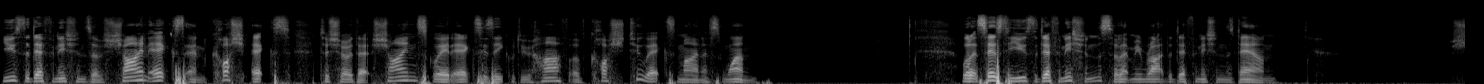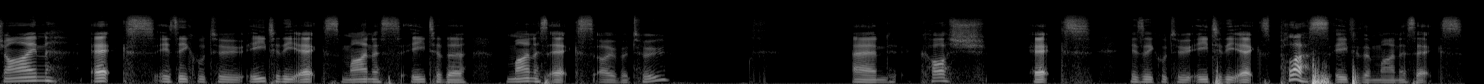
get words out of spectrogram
Use the definitions of sinh x and cosh x to show that sinh squared x is equal to half of cosh 2x minus 1. Well, it says to use the definitions, so let me write the definitions down. Sinh x is equal to e to the x minus e to the minus x over 2 and cosh x is equal to e to the x plus e to the minus x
